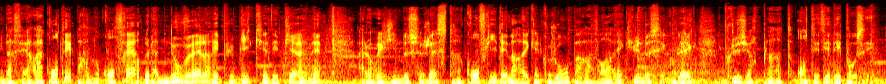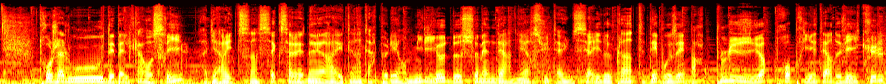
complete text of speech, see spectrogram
Une affaire racontée par nos confrères de la Nouvelle République des Pyrénées. À l'origine de ce geste, un conflit démarré quelques jours auparavant avec l'une de ses collègues. Plusieurs plaintes ont été déposées. Trop jaloux des belles carrosseries, à un sexagénaire a été interpellé en milieu de semaine dernière suite à une série de plaintes déposées par plusieurs propriétaires de véhicules.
